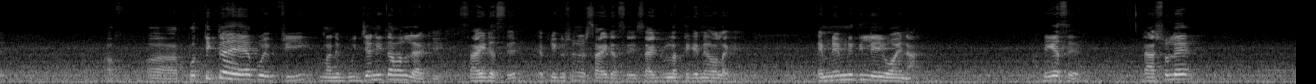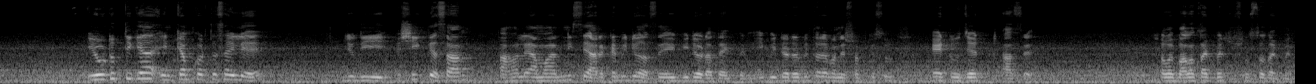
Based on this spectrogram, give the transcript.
প্রত্যেকটা অ্যাপ ওই ফ্রি মানে বুঝে নিতে হলে আর কি সাইট আছে অ্যাপ্লিকেশনের সাইট আছে, এই সাইটগুলোর থেকে নেওয়া লাগে। এমনি এমনি দিলেই হয় না। ঠিক আছে? আসলে ইউটিউব থেকে ইনকাম করতে চাইলে যদি শিখতে চান, তাহলে আমার নিচে আরেকটা ভিডিও আছে, এই ভিডিওটা দেখবেন। এই ভিডিওটার ভিতরে মানে সব কিছু এ টু জেড আছে। সবাই ভালো থাকবেন, সুস্থ থাকবেন।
